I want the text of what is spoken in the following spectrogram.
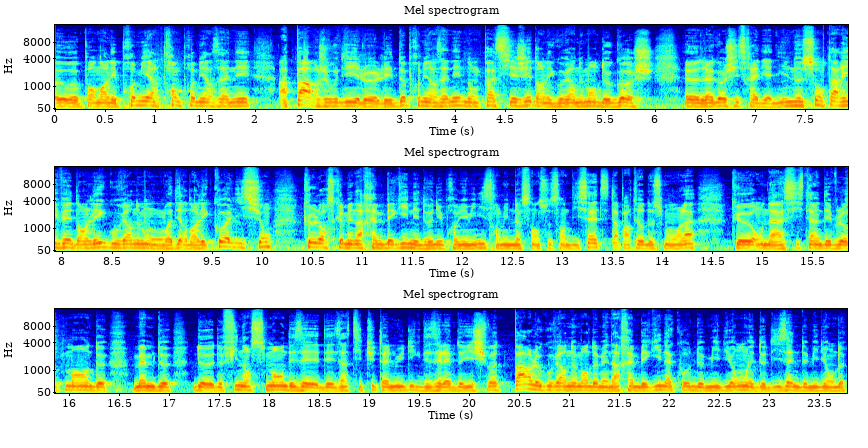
euh, pendant les premières 30 premières années, à part, je vous dis, les deux premières années, n'ont pas siégé dans les gouvernements de gauche, euh, de la gauche israélienne. Ils ne sont arrivés dans les gouvernements, on va dire dans les coalitions, que lorsque Menachem Begin est devenu Premier ministre en 1977. C'est à partir de ce moment-là qu'on a assisté à un développement de, même de, de, financement des, des, instituts talmudiques des élèves de Yeshivot par le gouvernement de Menachem Begin à cause de millions et de dizaines de millions de,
